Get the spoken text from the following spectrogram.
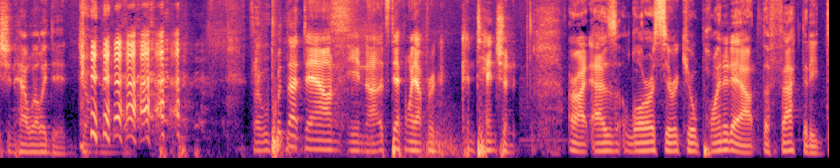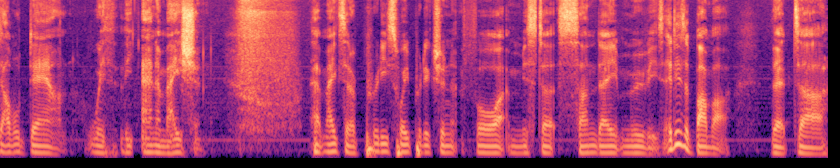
dickish in how well he did. John so we'll put that down in. Uh, it's definitely up for contention. All right, as Laura Syracuse pointed out, the fact that he doubled down with the animation. That makes it a pretty sweet prediction for Mr. Sunday Movies. It is a bummer that uh,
